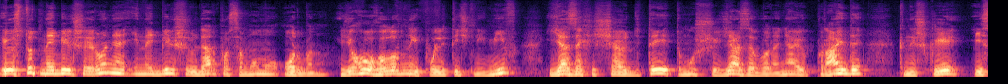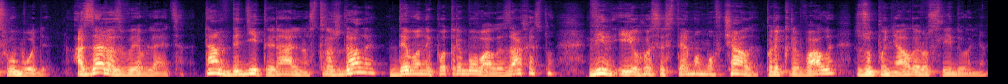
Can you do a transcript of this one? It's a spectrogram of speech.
І ось тут найбільша іронія і найбільший удар по самому Орбану. Його головний політичний міф я захищаю дітей, тому що я забороняю прайди, книжки і свободи. А зараз виявляється, Там, де діти реально страждали, де вони потребували захисту, він і його система мовчали, прикривали, зупиняли розслідування.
